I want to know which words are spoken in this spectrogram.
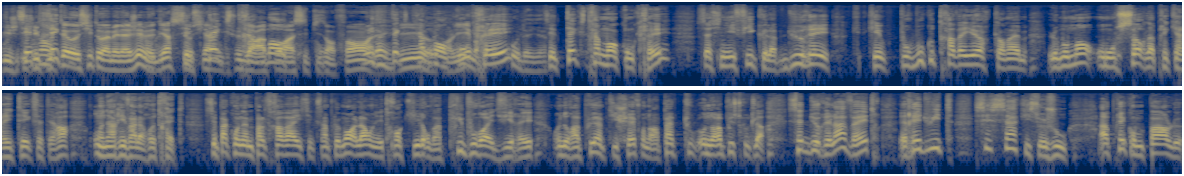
j'écoutais aussi Thomas Ménager me dire c'est aussi un chose de rapport à ses petits-enfants, c'est extrêmement concret. C'est extrêmement concret. Ça signifie que la durée, qui est pour beaucoup de travailleurs quand même, le moment où on sort de la précarité, etc., on arrive à la retraite. C'est pas qu'on n'aime pas le travail, c'est que simplement là, on est tranquille, on va plus pouvoir être viré, on n'aura plus un petit chef, on n'aura pas on n'aura plus ce truc-là. Cette durée-là va être réduite. C'est ça qui se joue. Après qu'on me parle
